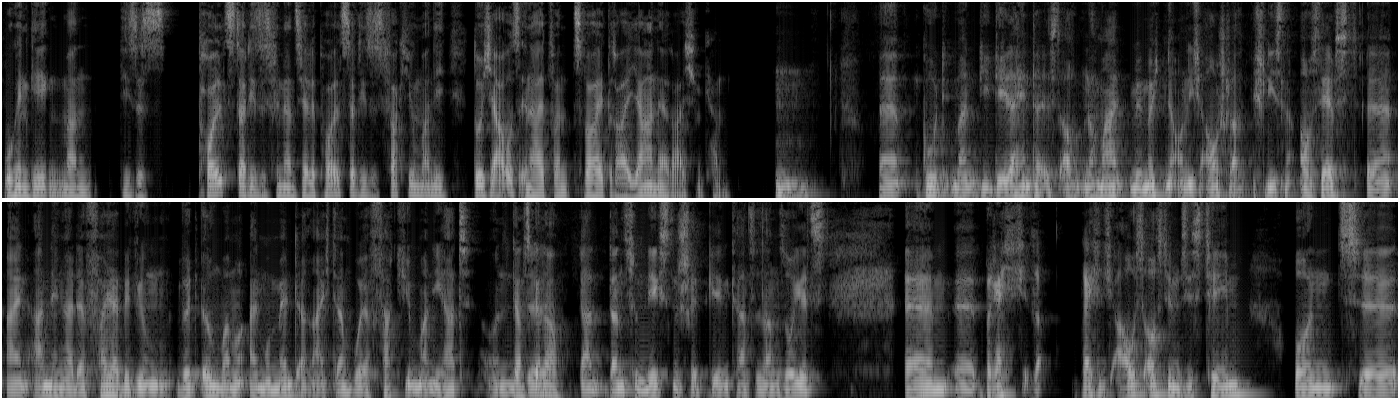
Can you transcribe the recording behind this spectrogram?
Wohingegen man dieses Polster, dieses finanzielle Polster, dieses Fuck You Money durchaus innerhalb von zwei, drei Jahren erreichen kann. Mhm. Äh, gut, man, die Idee dahinter ist auch nochmal, wir möchten ja auch nicht ausschließen, auch selbst äh, ein Anhänger der Feierbewegung wird irgendwann mal einen Moment erreicht haben, wo er Fuck You Money hat und Ganz genau. Äh, dann, dann zum nächsten Schritt gehen kann, zu sagen, so jetzt ähm, äh, brech, brech ich aus aus dem System und äh,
